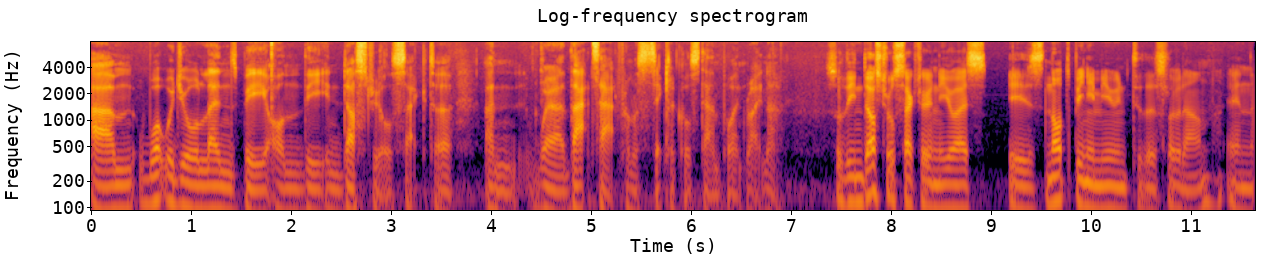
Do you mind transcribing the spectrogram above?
Um, what would your lens be on the industrial sector and where that's at from a cyclical standpoint right now? So the industrial sector in the U.S is not been immune to the slowdown in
